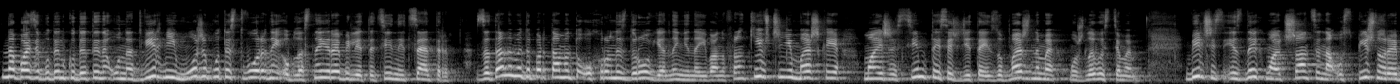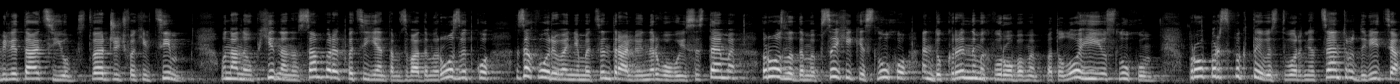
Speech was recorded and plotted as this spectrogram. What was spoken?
На базі будинку дитини у надвірній може бути створений обласний реабілітаційний центр. За даними департаменту охорони здоров'я, нині на Івано-Франківщині мешкає майже 7 тисяч дітей з обмеженими можливостями. Більшість із них мають шанси на успішну реабілітацію, стверджують фахівці. Вона необхідна насамперед пацієнтам з вадами розвитку, захворюваннями центральної нервової системи, розладами психіки, слуху, ендокринними хворобами, патологією слуху. Про перспективи створення центру дивіться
